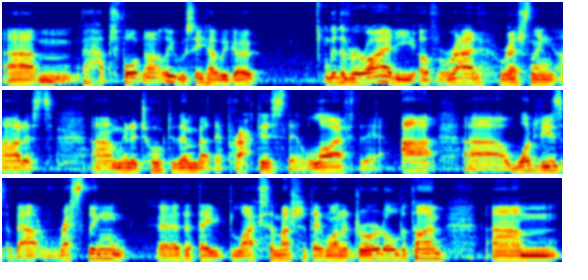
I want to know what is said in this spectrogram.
um, perhaps fortnightly. We'll see how we go. With a variety of rad wrestling artists, I'm going to talk to them about their practice, their life, their art, uh, what it is about wrestling uh, that they like so much that they want to draw it all the time. Um,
